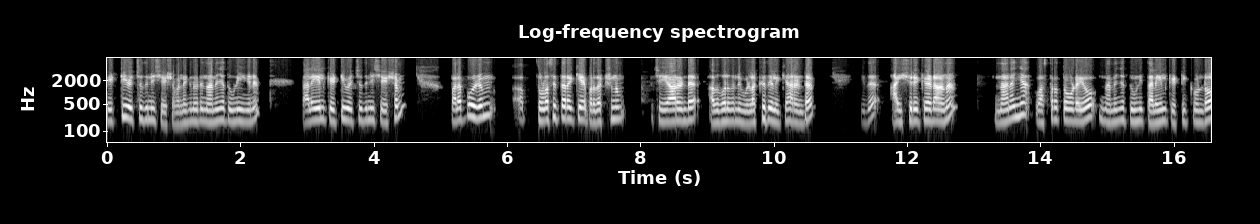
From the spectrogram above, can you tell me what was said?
കെട്ടിവെച്ചതിന് ശേഷം അല്ലെങ്കിൽ ഒരു നനഞ്ഞ തുണി ഇങ്ങനെ തലയിൽ കെട്ടിവെച്ചതിന് ശേഷം പലപ്പോഴും തുളസിത്തറയ്ക്ക് പ്രദക്ഷിണം ചെയ്യാറുണ്ട് അതുപോലെ തന്നെ വിളക്ക് തെളിക്കാറുണ്ട്. ഇത് ഐശ്വര്യക്കേടാണ്. നനഞ്ഞ വസ്ത്രത്തോടെയോ നനഞ്ഞ തുണി തലയിൽ കെട്ടിക്കൊണ്ടോ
